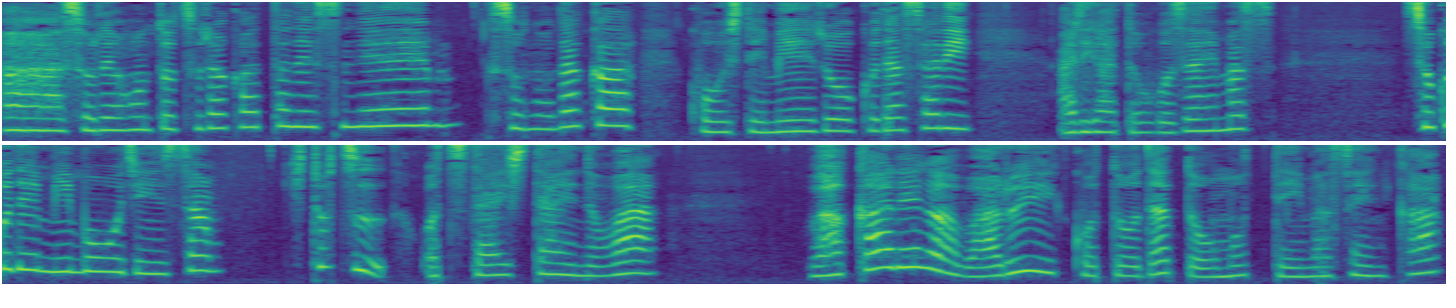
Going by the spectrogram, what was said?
ああ、それほんと辛かったですね。その中、こうしてメールをくださり、ありがとうございます。そこで未亡人さん、一つお伝えしたいのは、別れが悪いことだと思っていませんか？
